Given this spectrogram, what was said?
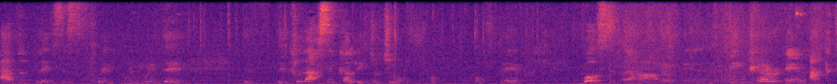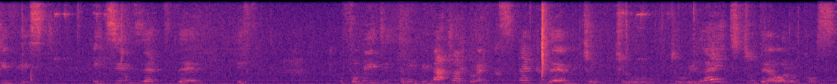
other places, when, when we read the, the, the classical literature of, of, of the both um, thinker and activist, it seems that the, if for me, it will be natural to expect them to, to, to relate to the Holocaust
